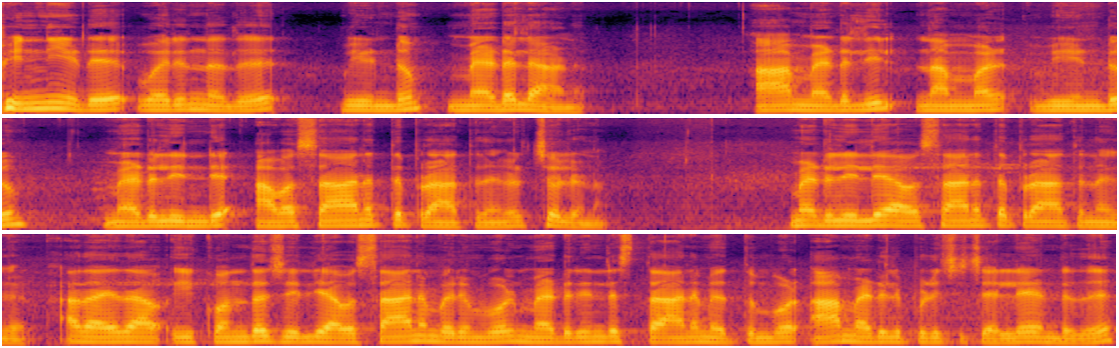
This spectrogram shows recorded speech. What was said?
പിന്നീട് വരുന്നത് വീണ്ടും മെഡലാണ്. ആ മെഡലിൽ നമ്മൾ വീണ്ടും മെഡലിന്റെ അവസാനത്തെ പ്രാർത്ഥനകൾ ചൊല്ലണം. മെഡലിലെ അവസാനത്തെ പ്രാർത്ഥനകൾ. അതായത് ഈ കൊന്ത ചൊല്ലി അവസാനം വരുമ്പോൾ മെഡലിന്റെ സ്ഥാനം എത്തുമ്പോൾ ആ മെഡൽ പിടിച്ച് ചെല്ലേണ്ടത്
